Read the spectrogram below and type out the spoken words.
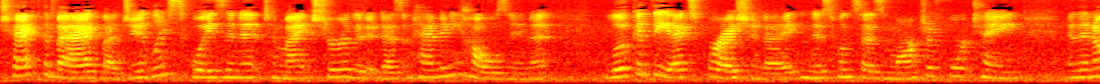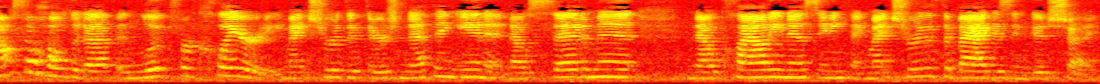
Check the bag by gently squeezing it to make sure that it doesn't have any holes in it. Look at the expiration date, and this one says March of 14. And then also hold it up and look for clarity. Make sure that there's nothing in it, no sediment, no cloudiness, anything. Make sure that the bag is in good shape.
